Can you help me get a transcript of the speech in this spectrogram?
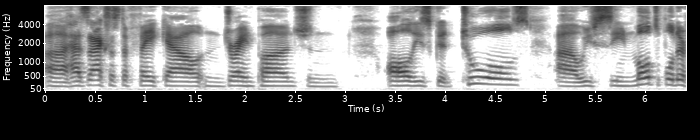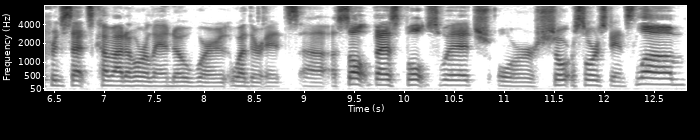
Uh, has access to Fake Out and Drain Punch and all these good tools. Uh, we've seen multiple different sets come out of Orlando, where whether it's uh, Assault Vest, Volt Switch, or Short, Swords Dance Lum.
